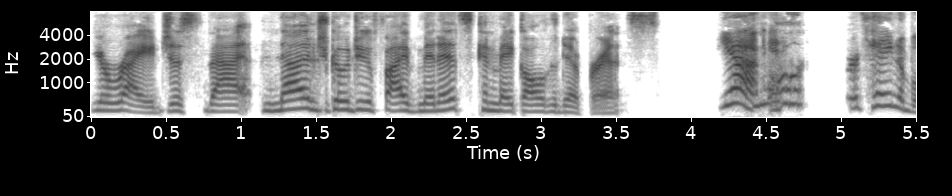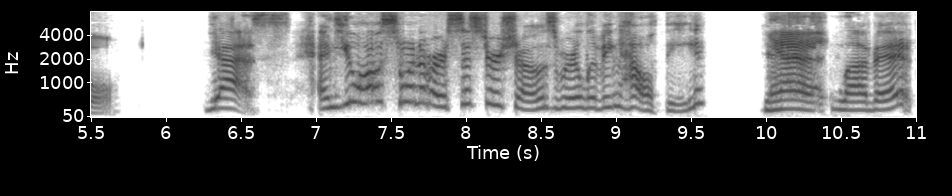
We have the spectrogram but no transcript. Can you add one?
you're right, just that nudge, go do five minutes can make all the difference. Yeah, You know- attainable. yes. And you host one of our sister shows, We're Living Healthy. Yeah. Love it.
